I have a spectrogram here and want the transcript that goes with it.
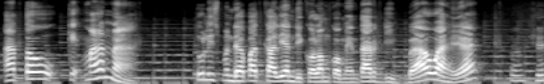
atau kayak mana? Tulis pendapat kalian di kolom komentar di bawah ya. oke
